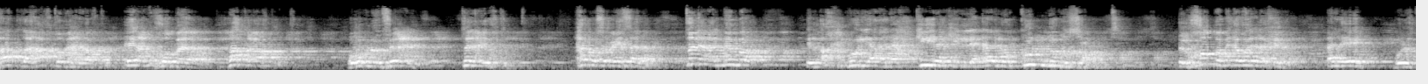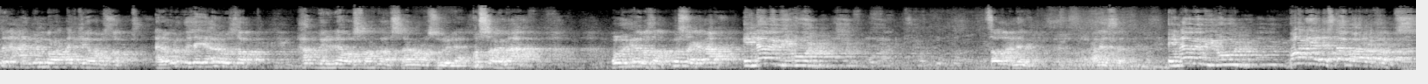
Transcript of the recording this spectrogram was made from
هطلع هخطب يعني هخطب إيه يعني بقى هطلع اخطب وقول له فعلا طلع يخطب. حاجة 70 سنة. طلع على المنبر. الأخ بيقول لي أنا أحكي لك اللي قاله كله بالظبط. الخطبة من أولها لاخرها قال إيه؟ بيقول لي طلع على المنبر قال كده بالظبط. أنا بقول لكم زي اللي قاله بالظبط. الحمد لله والصلاة والسلام على رسول الله. بصوا يا جماعة. هو كده بالظبط. بصوا يا جماعة. النبي بيقول صلى على النبي. النبي بيقول بني الإسلام على خمس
